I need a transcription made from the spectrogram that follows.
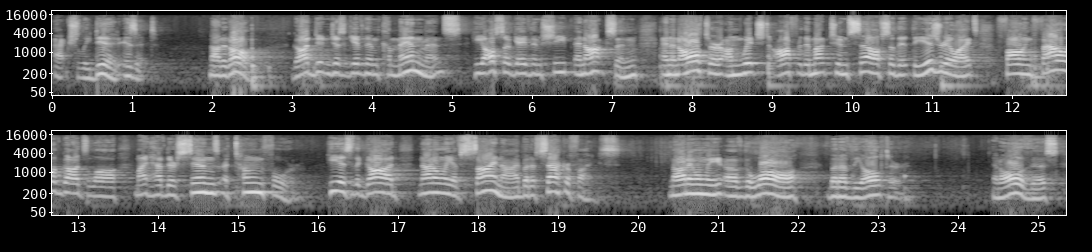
actually did, is it? Not at all. God didn't just give them commandments, He also gave them sheep and oxen and an altar on which to offer them up to Himself so that the Israelites, falling foul of God's law, might have their sins atoned for. He is the God not only of Sinai, but of sacrifice, not only of the law, but of the altar. And all of this,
